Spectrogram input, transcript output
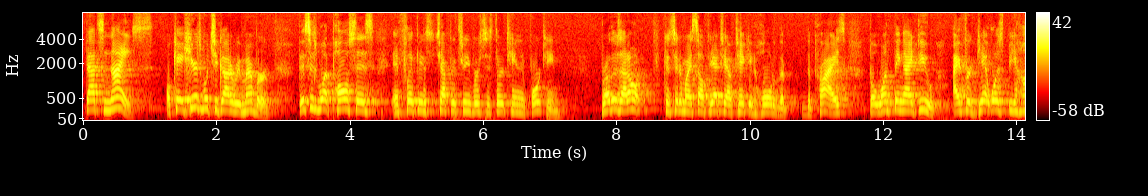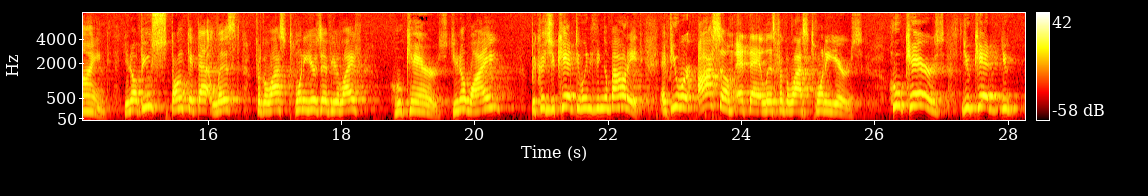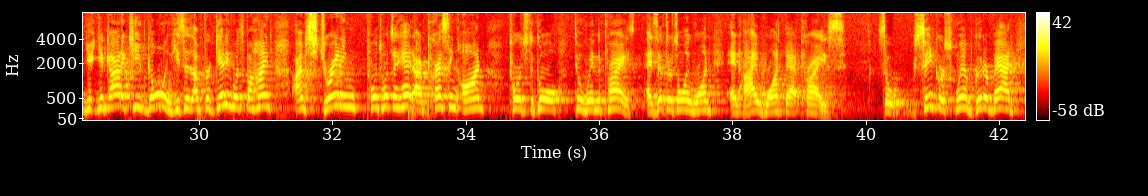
that's nice. Okay, here's what you got to remember. This is what Paul says in Philippians chapter 3 verses 13 and 14. Brothers, I don't consider myself yet to have taken hold of the, the prize, but one thing I do, I forget what's behind. You know, if you stunk at that list for the last 20 years of your life, who cares? Do you know why? Because you can't do anything about it. If you were awesome at that list for the last 20 years, who cares? You can't, you, you, you got to keep going. He says, I'm forgetting what's behind. I'm straining towards what's ahead. I'm pressing on towards the goal to win the prize, as if there's only one, and I want that prize. So, sink or swim, good or bad,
